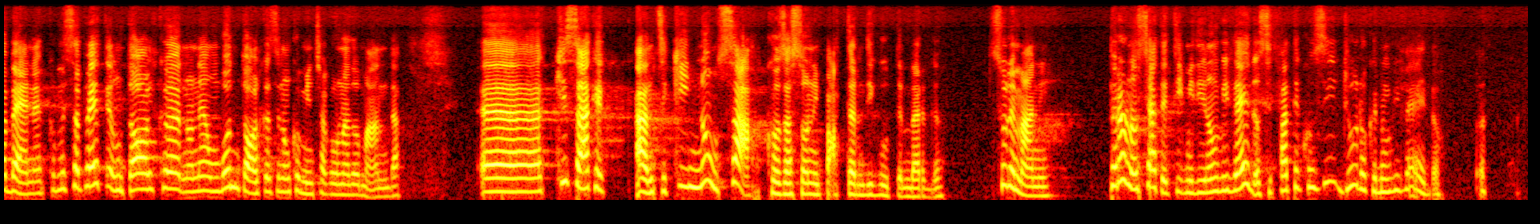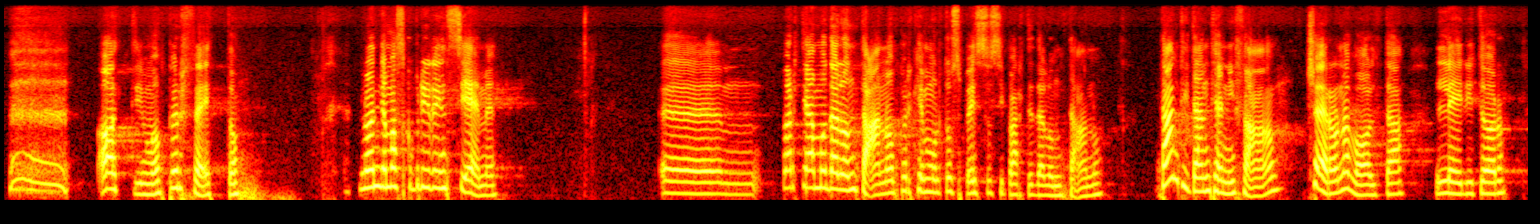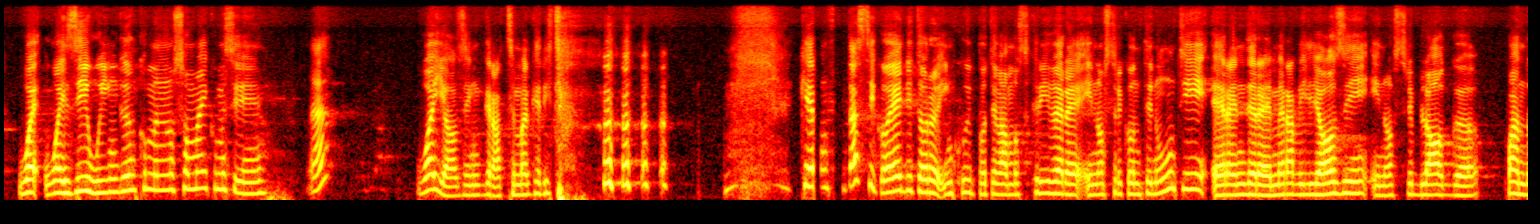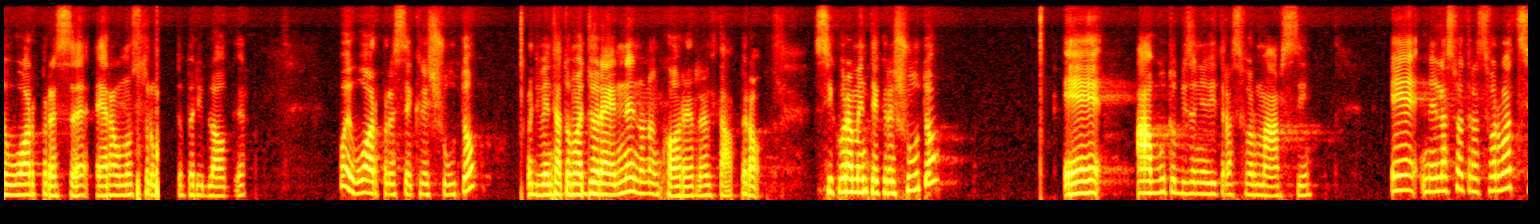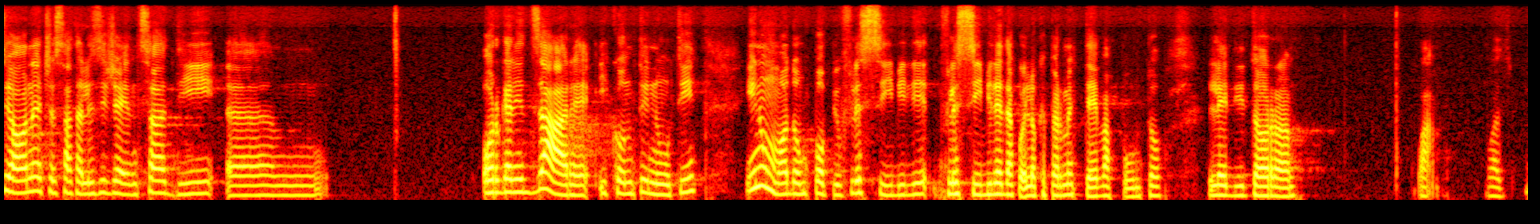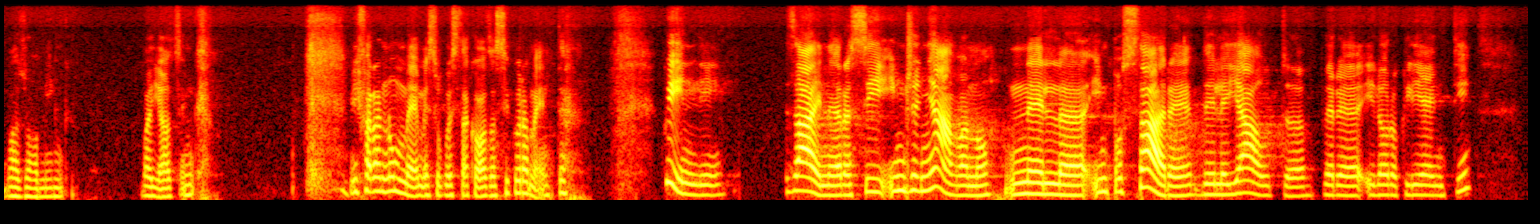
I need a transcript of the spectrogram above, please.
Va bene, come sapete un talk non è un buon talk se non comincia con una domanda. Eh, chissà che, anzi, chi non sa cosa sono i pattern di Gutenberg? Sulle mani. Però non siate timidi, non vi vedo. Se fate così, giuro che non vi vedo. Ottimo, perfetto. Lo andiamo a scoprire insieme. Eh, partiamo da lontano, perché molto spesso si parte da lontano. Tanti tanti anni fa c'era una volta l'editor YZ Wing, come non so mai come si... Eh? Wyosing, grazie Margherita. che era un fantastico editor in cui potevamo scrivere i nostri contenuti e rendere meravigliosi i nostri blog quando WordPress era uno strumento per i blogger. Poi WordPress è cresciuto, è diventato maggiorenne, non ancora in realtà, però sicuramente è cresciuto e ha avuto bisogno di trasformarsi e nella sua trasformazione c'è stata l'esigenza di ehm, organizzare i contenuti in un modo un po' più flessibile da quello che permetteva appunto l'editor Wasoming. Mi faranno un meme su questa cosa sicuramente. Quindi designer si ingegnavano nel impostare dei layout per i loro clienti.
